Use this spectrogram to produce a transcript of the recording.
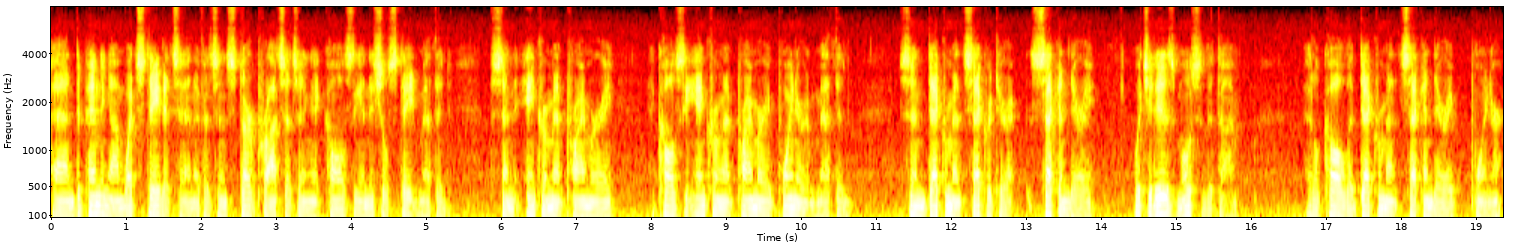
And depending on what state it's in, if it's in start processing, it calls the initial state method. In increment primary, it calls the increment primary pointer method send decrement secondary, which it is most of the time. It'll call the decrement secondary pointer.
